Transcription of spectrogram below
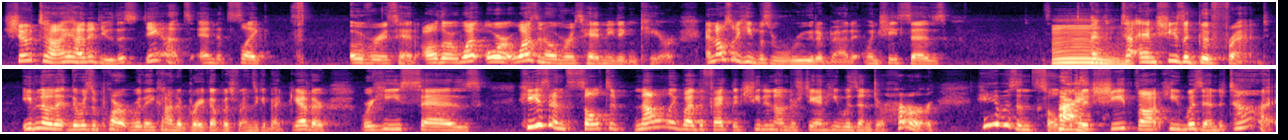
show Tai how to do this dance. And it's like over his head. Although it was, or it wasn't over his head and he didn't care. And also he was rude about it when she says, Mm. and, and she's a good friend. Even though that there was a part where they kind of break up as friends and get back together, where he says he's insulted not only by the fact that she didn't understand he was into her, he was insulted Right. that she thought he was into Tai.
